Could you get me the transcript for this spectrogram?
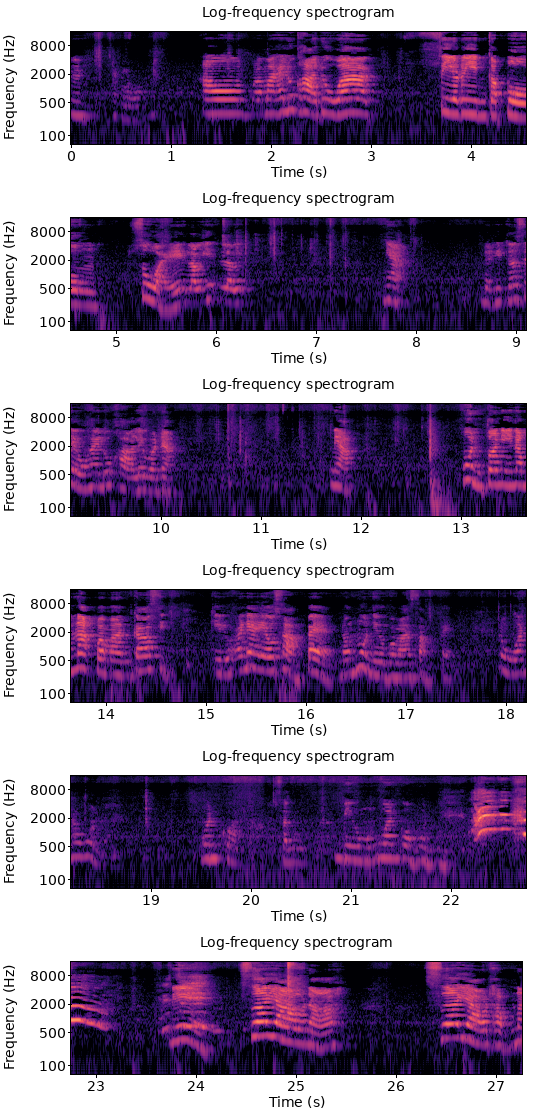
อืมอยากรู้เอาเอามาให้ลูกค้าดูว่า ซีรีนกระโปรง สวยแล้วแล้วเนี่ย เดี๋ยวทิตเตอร์เซลให้ลูกค้าเลยวันเนี้ยเนี่ย หุ่นตัวนี้น้ำหนักประมาณเก้าสิบกิโลอันเนี้ยเอลสามแปดน้องหุ่นเอวประมาณสามแปดหนูว่าน้าหุ่นอ้วนกว่าส รุปบิวมึงอ้วนกว่าหุ่นอีกนี่ เสื้อยาวนะ เสื้อยาวทับใน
